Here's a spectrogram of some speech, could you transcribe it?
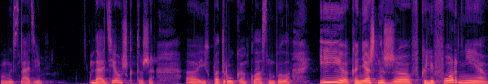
и мы с Надей, да, девушка тоже, а, их подруга, классно было. И, конечно же, в Калифорнии,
